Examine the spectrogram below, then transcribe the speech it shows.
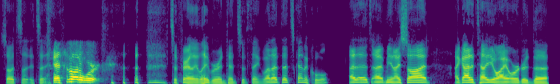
So it's a it's a It's a lot of work. it's a fairly labor intensive thing. Well, that that's kind of cool. I that's, I mean, I saw it. I got to tell you, I ordered the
